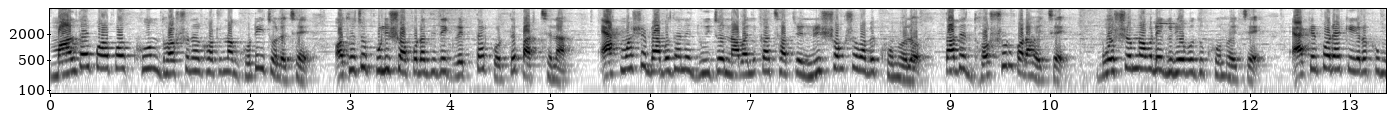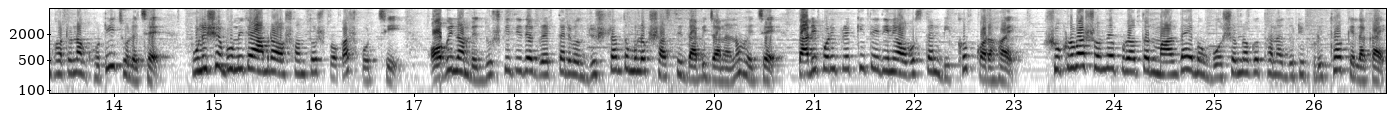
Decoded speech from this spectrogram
মালদায় পরপর খুন, ধর্ষণের ঘটনা ঘটেই চলেছে, অথচ পুলিশ অপরাধীদের গ্রেপ্তার করতে পারছে না। এক মাসের ব্যবধানে দুইজন নাবালিকা ছাত্রের নৃশংসভাবে খুন হলো। তাদের ধর্ষণ করা হয়েছে। বৈষ্ণবনগরে গৃহবধূ খুন হয়েছে। একের পর এক এরকম ঘটনা ঘটেই চলেছে। পুলিশের ভূমিকায় আমরা অসন্তোষ প্রকাশ করছি। অবিলম্বে দুষ্কৃতীদের গ্রেপ্তার এবং দৃষ্টান্তমূলক শাস্তির দাবি জানানো হয়েছে। তারই পরিপ্রেক্ষিতে এদিনে অবস্থান বিক্ষোভ করা হয়। শুক্রবার সন্ধ্যায় পুরাতন মালদা এবং বৈষ্ণবনগর থানা দুটি পৃথক এলাকায়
